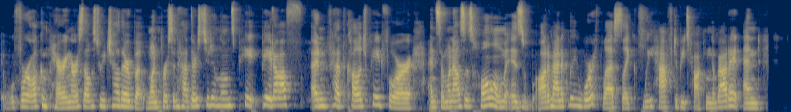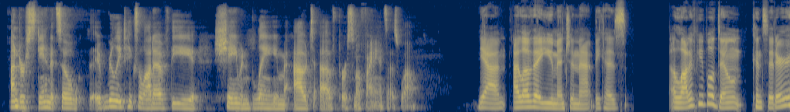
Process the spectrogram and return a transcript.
if we're all comparing ourselves to each other, but one person had their student loans paid paid off and had college paid for, and someone else's home is automatically worth less, like we have to be talking about it and understand it. So it really takes a lot of the shame and blame out of personal finance as well. Yeah, I love that you mentioned that because a lot of people don't consider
